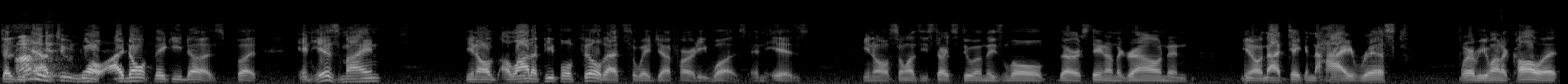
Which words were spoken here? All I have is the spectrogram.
does he obvi- have to? No, I don't think he does. But in his mind, you know, a lot of people feel that's the way Jeff Hardy was and is. You know, so once he starts doing these little, they're staying on the ground and, you know, not taking the high risk, whatever you want to call it,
